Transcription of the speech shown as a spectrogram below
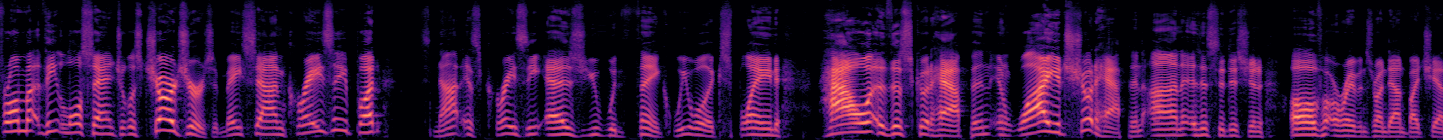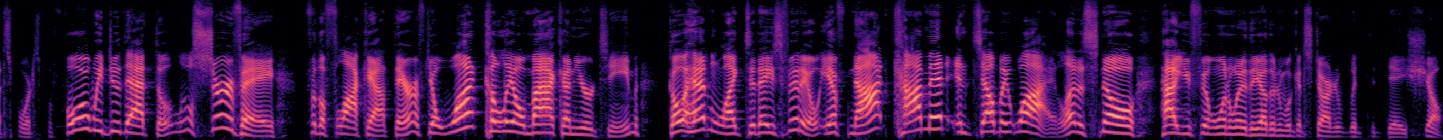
from the Los Angeles Chargers? It may sound crazy, but it's not as crazy as you would think. We will explain how this could happen and why it should happen on this edition of Ravens Rundown by Chat Sports. Before we do that, though, a little survey for the flock out there. If you want Khalil Mack on your team, go ahead and like today's video. If not, comment and tell me why. Let us know how you feel one way or the other, and we'll get started with today's show.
